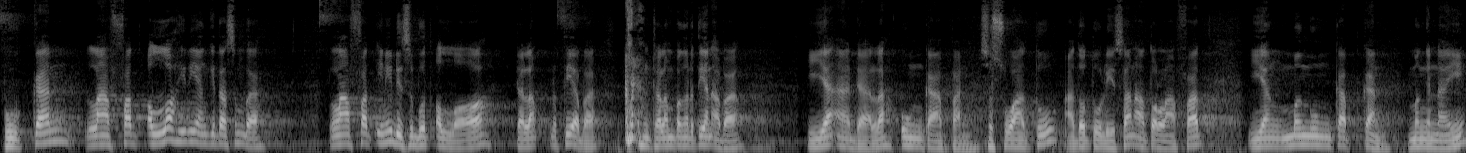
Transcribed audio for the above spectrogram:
Bukan lafat Allah ini yang kita sembah. Lafat ini disebut Allah dalam arti apa? dalam pengertian apa? Ia adalah ungkapan sesuatu atau tulisan atau lafat yang mengungkapkan mengenai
